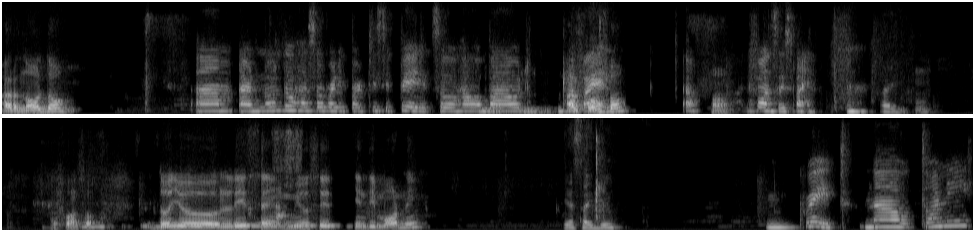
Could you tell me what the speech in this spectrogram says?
Arnoldo, Um, Arnoldo has already participated. So how about Alfonso, Oh, Oh. Alfonso is fine. Alfonso. Do you listen music in the morning? Yes, I do. Mm, Great. Now, Tony,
